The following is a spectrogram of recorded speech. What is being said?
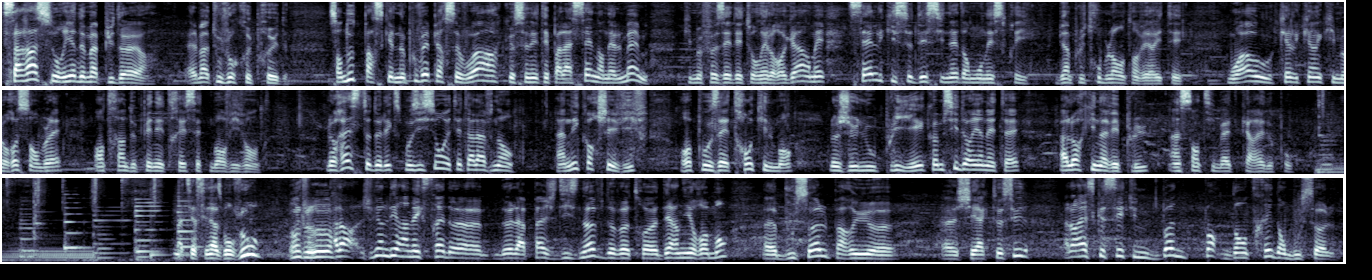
Sarah souriait de ma pudeur. Elle m'a toujours cru prude. Sans doute parce qu'elle ne pouvait percevoir que ce n'était pas la scène en elle-même qui me faisait détourner le regard, mais celle qui se dessinait dans mon esprit, bien plus troublante en vérité. Moi ou quelqu'un qui me ressemblait en train de pénétrer cette mort vivante. Le reste de l'exposition était à l'avenant. Un écorché vif reposait tranquillement, le genou plié comme si de rien n'était, alors qu'il n'avait plus un centimètre carré de peau. Mathias Sénas, bonjour. Bonjour. Alors, je viens de lire un extrait de, de la page 19 de votre dernier roman, euh, Boussole, paru euh, euh, chez Actes Sud. Alors, est-ce que c'est une bonne porte d'entrée dans Boussole?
